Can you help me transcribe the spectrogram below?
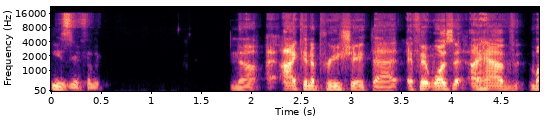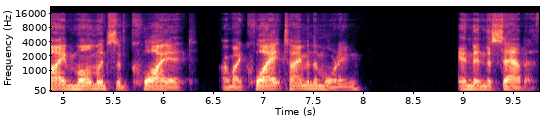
easy for me. No, I can appreciate that. If it wasn't, I have my moments of quiet are my quiet time in the morning and then the Sabbath,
